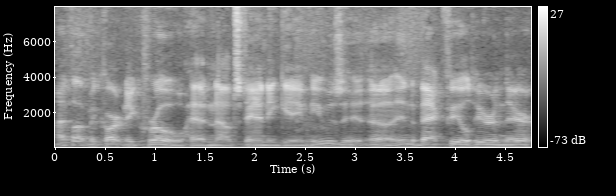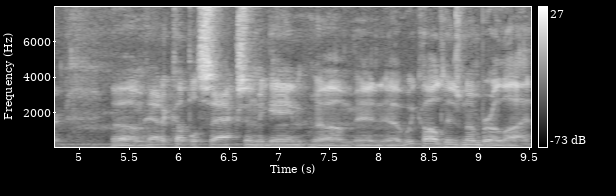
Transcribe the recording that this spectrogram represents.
I thought McCartney Crow had an outstanding game. He was uh, in the backfield here and there. Um, had a couple sacks in the game, um, and uh, we called his number a lot.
